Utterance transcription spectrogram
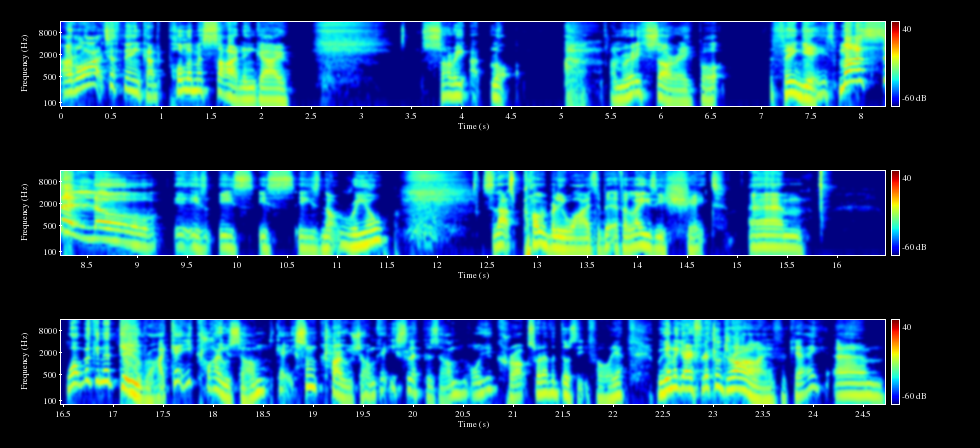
I'd like to think I'd pull them aside and go, sorry, uh, look, I'm really sorry, but the thing is, Marcelo is he's he's he's not real. So that's probably why it's a bit of a lazy shit. Um, what we're going to do, right? Get your clothes on, get some clothes on, get your slippers on, or your Crocs, whatever does it for you. We're going to go for a little drive, okay? Um,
